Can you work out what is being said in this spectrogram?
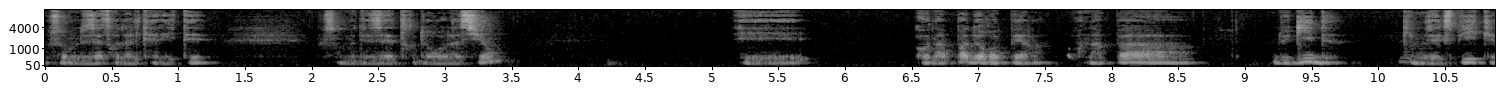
Nous sommes des êtres d'altérité, nous sommes des êtres de relation, et on n'a pas de repère, on n'a pas de guide qui nous explique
